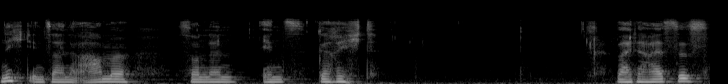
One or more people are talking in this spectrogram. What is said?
nicht in seine Arme, sondern ins Gericht. Weiter heißt es,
